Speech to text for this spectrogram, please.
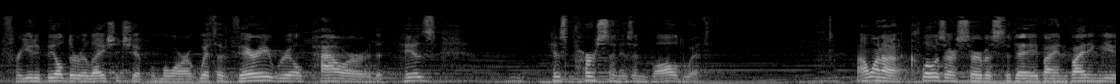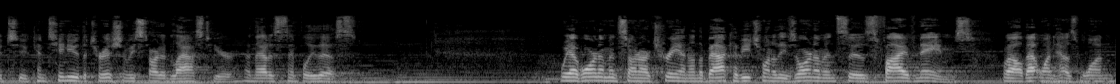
for you to build the relationship more with a very real power that His, His person is involved with. I want to close our service today by inviting you to continue the tradition we started last year, and that is simply this. We have ornaments on our tree, and on the back of each one of these ornaments is five names. Well, that one has one.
